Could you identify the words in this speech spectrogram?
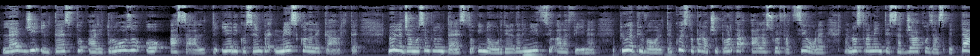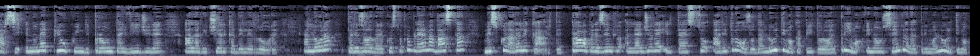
leggi il testo a ritroso o a salti. Io dico sempre mescola le carte. Noi leggiamo sempre un testo in ordine dall'inizio alla fine, più e più volte. Questo però ci porta alla suefazione. La nostra mente sa già cosa aspettarsi e non è più quindi pronta e vigile alla ricerca dell'errore. Allora, per risolvere questo problema basta mescolare le carte. Prova per esempio a leggere il testo a ritroso, dall'ultimo capitolo al primo e non sempre dal primo all'ultimo,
